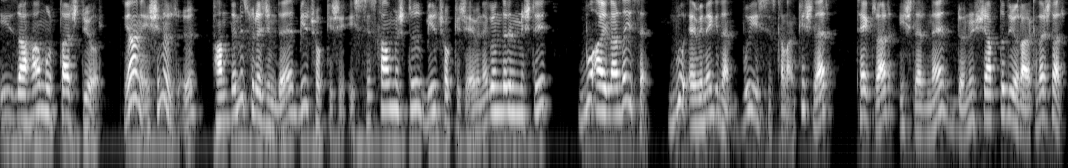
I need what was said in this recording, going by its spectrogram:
izaha muhtaç diyor. Yani işin özü pandemi sürecinde birçok kişi işsiz kalmıştı, birçok kişi evine gönderilmişti. Bu aylarda ise bu evine giden, bu işsiz kalan kişiler tekrar işlerine dönüş yaptı diyor arkadaşlar.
